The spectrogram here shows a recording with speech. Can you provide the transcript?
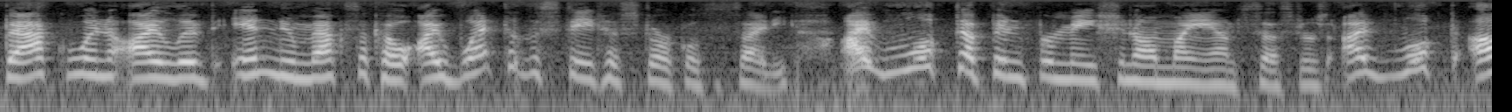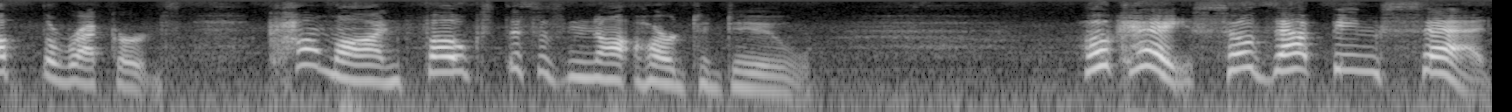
back when I lived in New Mexico, I went to the State Historical Society. I've looked up information on my ancestors. I've looked up the records. Come on, folks, this is not hard to do. Okay, so that being said,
